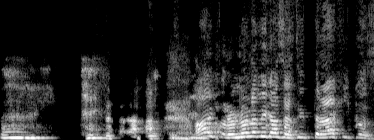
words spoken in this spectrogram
Ay. Ay, pero no lo digas así trágicos.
